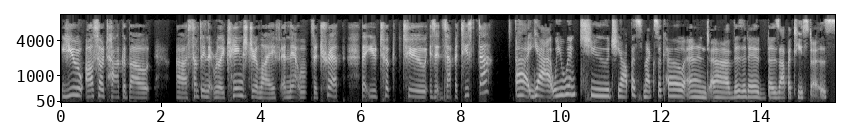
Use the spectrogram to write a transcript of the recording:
you also talk about uh, something that really changed your life, and that was a trip that you took to, is it Zapatista? Uh, yeah, we went to Chiapas, Mexico, and uh, visited the Zapatistas.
